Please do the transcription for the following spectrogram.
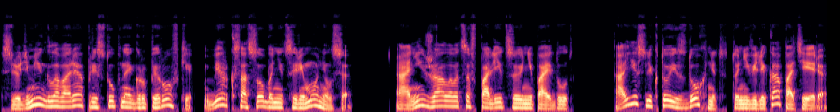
С людьми главаря преступной группировки Беркс особо не церемонился. Они жаловаться в полицию не пойдут. А если кто и сдохнет, то невелика потеря.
